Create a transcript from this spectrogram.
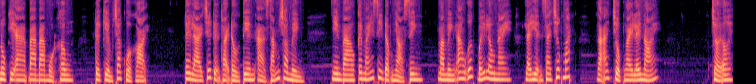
Nokia 3310 để kiểm tra cuộc gọi. Đây là chiếc điện thoại đầu tiên ả sắm cho mình. Nhìn vào cái máy di động nhỏ xinh mà mình ao ước bấy lâu nay lại hiện ra trước mắt. Gã chụp ngay lấy nói. Trời ơi,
